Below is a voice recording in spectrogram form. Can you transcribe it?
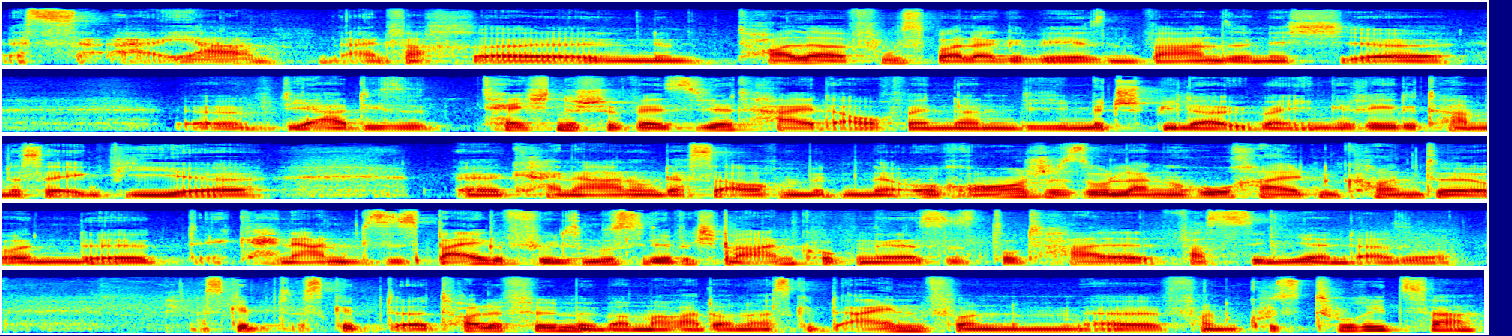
ist äh, ja einfach äh, ein toller Fußballer gewesen, wahnsinnig äh, äh, ja, diese technische Versiertheit, auch wenn dann die Mitspieler über ihn geredet haben, dass er irgendwie, äh, äh, keine Ahnung, dass er auch mit einer Orange so lange hochhalten konnte und äh, keine Ahnung, dieses Ballgefühl, das musst du dir wirklich mal angucken, das ist total faszinierend. Also es gibt, es gibt äh, tolle Filme über Maradona. Es gibt einen von, äh, von Kusturica,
